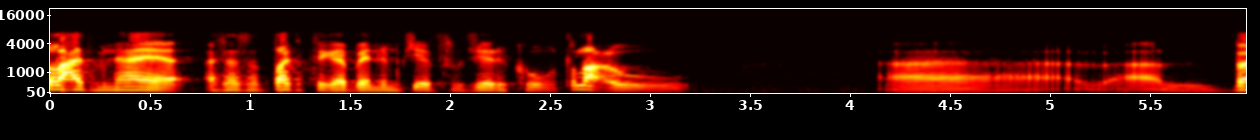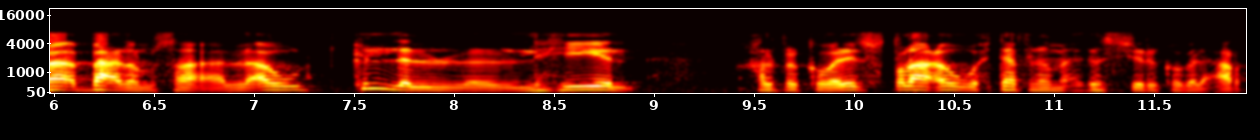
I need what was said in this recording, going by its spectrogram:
فطلعت من النهاية أساسا طقطقة بين MJF وجيريكو وطلعوا آه بعد المصا أو كل اللي هي خلف الكواليس طلعوا واحتفلوا مع كريس جيريكو بالعرض.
